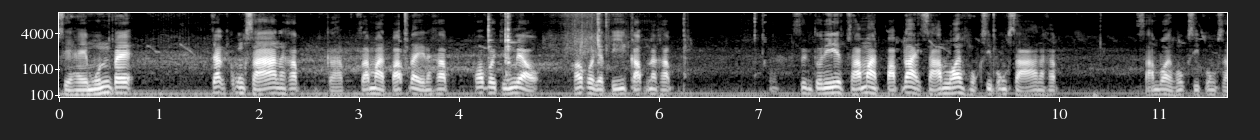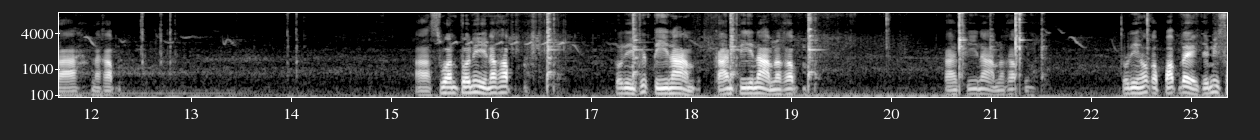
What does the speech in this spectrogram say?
เสียให้หมุนไปจักองศานะครับกับสามารถปรับได้นะครับพอไปถึงแล้วเขาก็จะตีกลับนะครับ ซึ่งตัวนี้สามารถปรับได้ 360 องศานะครับ 360 องศานะครับส่วนตัวนี้นะครับ ตัวนี้คือตีน้ำการตีน้ำนะครับ การตีน้ำนะครับ ตัวนี้เขาก็ปรับได้จะมีส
